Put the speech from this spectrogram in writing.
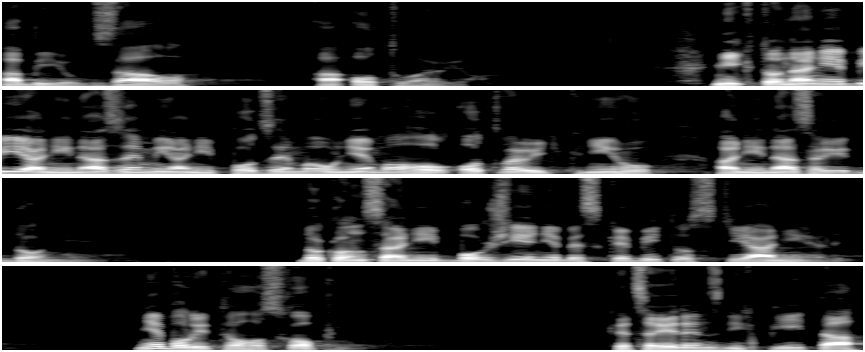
aby ju vzal a otvoril. Nikto na nebi, ani na zemi, ani pod zemou nemohol otvoriť knihu, ani nazrieť do nej. Dokonca ani Božie nebeské bytosti anieli. Neboli toho schopní. Keď sa jeden z nich pýta,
